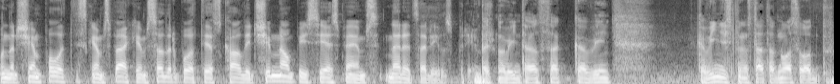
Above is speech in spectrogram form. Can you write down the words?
un ar šiem politiskiem spēkiem sadarboties, kā līdz šim nav bijis iespējams, neredz arī uz priekšu. Bet, nu, saka, ka viņi. Ka viņi vispirms tātad nosoda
